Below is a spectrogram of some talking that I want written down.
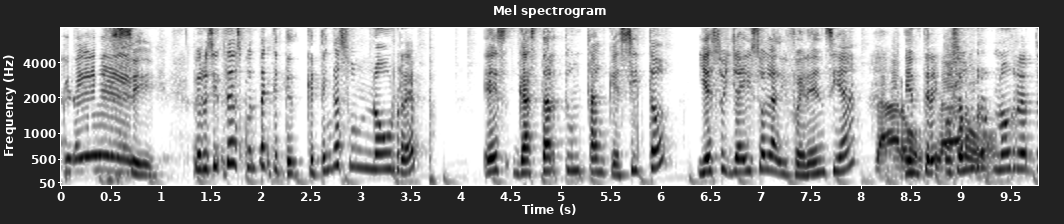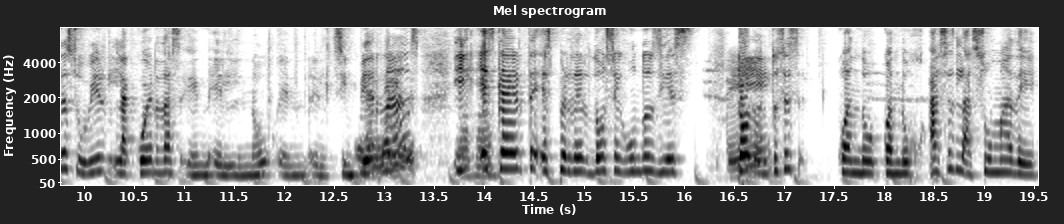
Crees? Sí. Pero sí te das cuenta que, que tengas un no rep es gastarte un tanquecito y eso ya hizo la diferencia entre, o sea, un no rep de subir la cuerdas en el no, en el sin piernas, y es caerte, es perder dos segundos y es todo. Entonces, cuando, cuando haces la suma de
